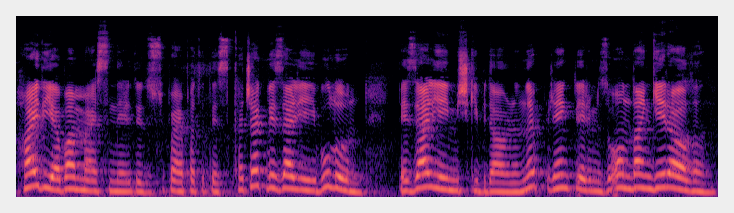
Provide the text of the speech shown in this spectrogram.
Haydi yaban mersinleri dedi süper patates. Kaçak bezelyeyi bulun. Bezelyeymiş gibi davranıp renklerimizi ondan geri alın.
